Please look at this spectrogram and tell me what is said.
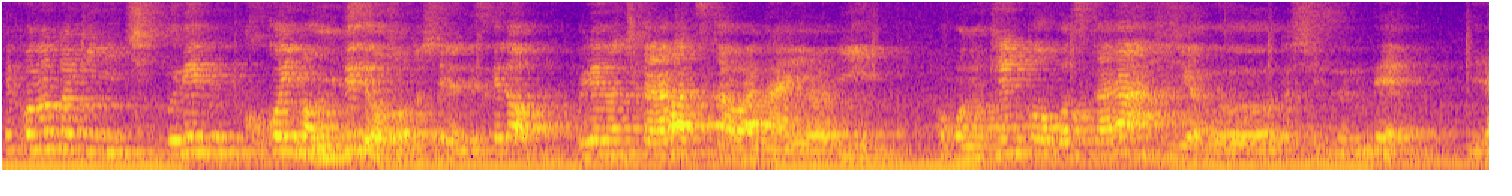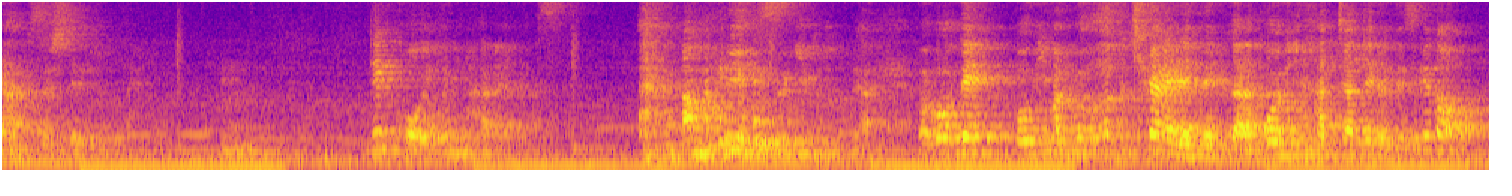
でこの時に腕ここ今腕で押そうとしてるんですけど腕の力は使わないようにここの肩甲骨から肘がぐーっと沈んでリラックスしてる状態、うん、でこういうふうに払います。あまりやりすぎるのでここでこう今ぐーっと力入れてるからこういうふうに張っちゃってるんですけど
